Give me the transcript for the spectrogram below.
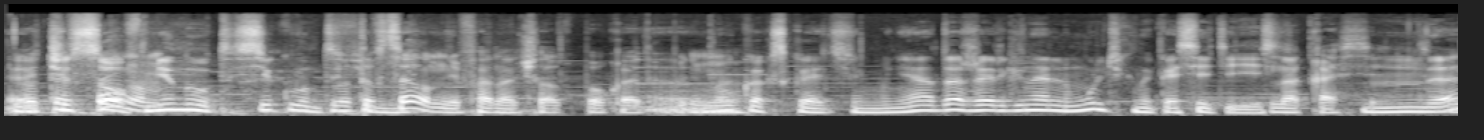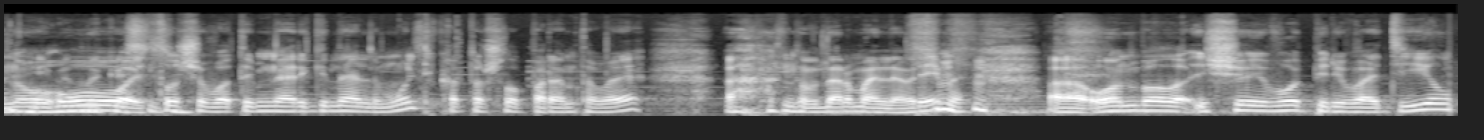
Э, ну, часов, целом, минут, секунд. Ну, ты в целом не фанат Человека-паука, я так понимаю. Ну, как сказать, у меня даже оригинальный мультик на кассете есть. На кассете? Да, Ну, ой, слушай, вот именно оригинальный мультик, который шел по РЕН-ТВ, ну, в нормальное время, а, он был, еще его переводил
